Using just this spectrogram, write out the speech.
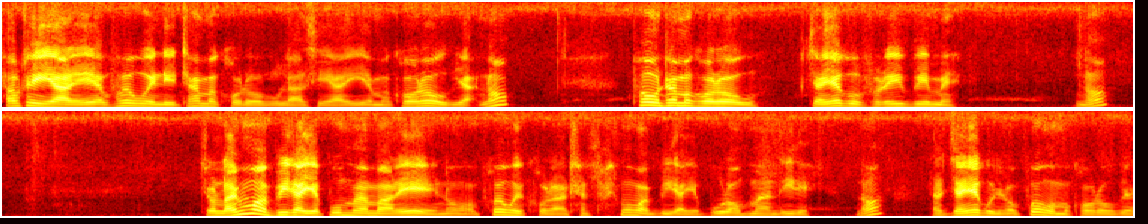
6ထိတ်ရတယ်အဖွဲ့ဝင်တွေထပ်မခေါ်တော့ဘူးလားဆရာကြီးမခေါ်တော့ဘူးဗျနော် ဖုန်းထပ်မခေါ်တော့ဘူးကြံရက်ကို free ပေးမယ်နော်ကျွန်တော် line မှာပေးတာရပုံမှန်ပါတယ်နော်အဖွဲ့ဝင်ခေါ်တာထက် line မှာပေးတာရပိုတော့မှန်သေးတယ်နော်ဒါကြံရက်ကိုကျွန်တော်အဖွဲ့ဝင်မခေါ်တော့ဘူးဗျ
